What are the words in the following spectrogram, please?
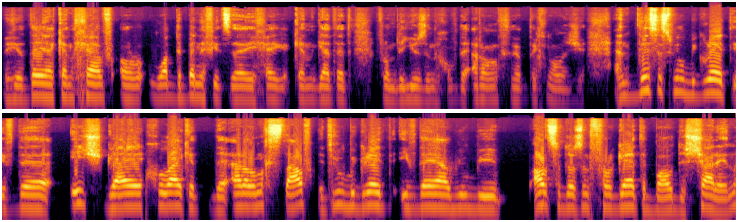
they can have or what the benefits they can get it from the using of the Erlang technology. And this is will be great if the each guy who like it the Erlang stuff it will be great if they will be also doesn't forget about the sharing.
